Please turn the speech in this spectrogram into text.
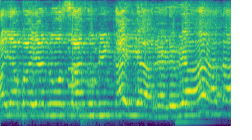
आया बायानो सांगू मी काय या रडव्याला?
